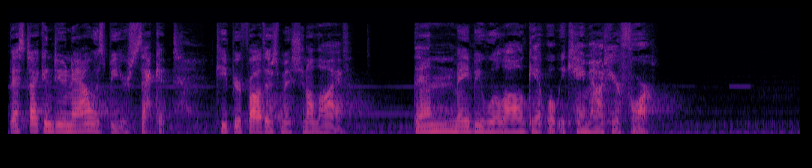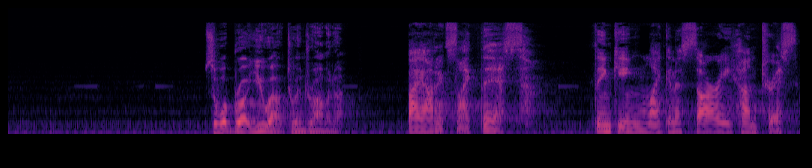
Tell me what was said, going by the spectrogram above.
Best I can do now is be your second. Keep your father's mission alive. Then maybe we'll all get what we came out here for. So what brought you out to Andromeda? Biotics like this. Thinking like an Asari huntress.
